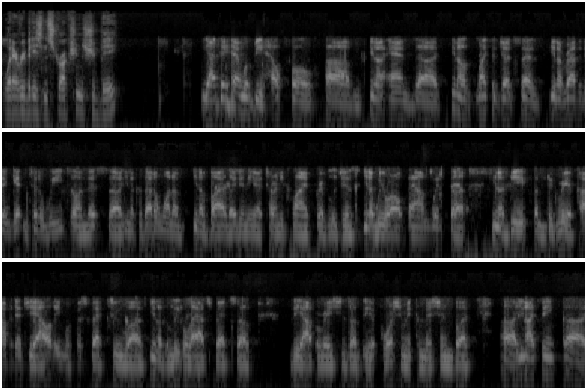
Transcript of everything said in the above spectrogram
what everybody's instructions should be? Yeah, I think that would be helpful. Um, you know, and uh, you know, like the judge says, you know, rather than get into the weeds on this, uh, you know, because I don't want to, you know, violate any attorney-client privileges. You know, we were all bound with, uh, you know, the a degree of confidentiality with respect to, uh, you know, the legal aspects of the operations of the apportionment commission. But, uh, you know, I think, uh,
